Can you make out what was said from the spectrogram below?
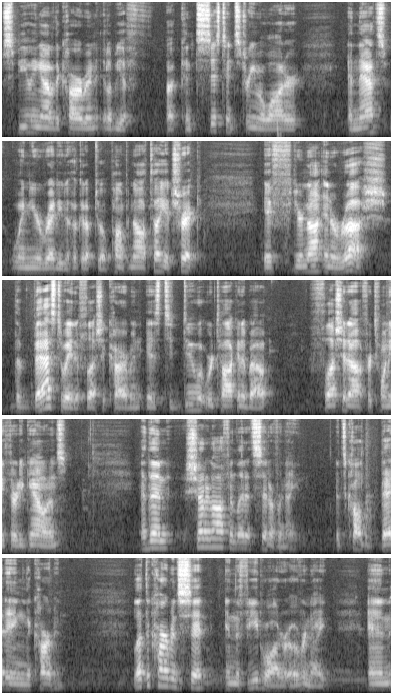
spewing out of the carbon. It'll be a, a consistent stream of water and that's when you're ready to hook it up to a pump. Now I'll tell you a trick. If you're not in a rush, the best way to flush a carbon is to do what we're talking about, flush it out for 20, 30 gallons, and then shut it off and let it sit overnight. It's called bedding the carbon. Let the carbon sit in the feed water overnight and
